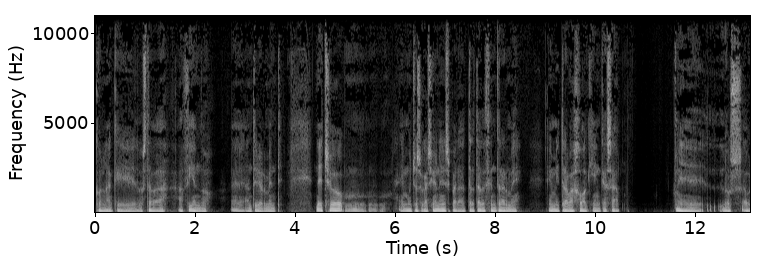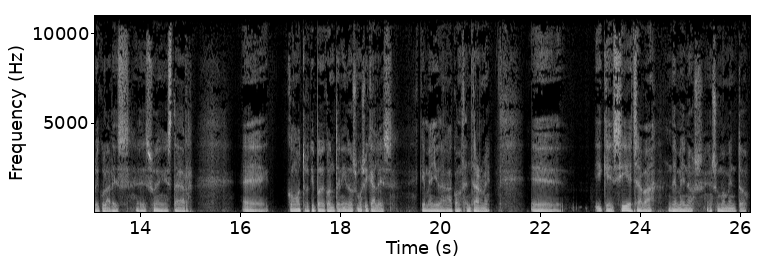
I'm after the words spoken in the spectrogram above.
con la que lo estaba haciendo eh, anteriormente. De hecho, mm, en muchas ocasiones, para tratar de centrarme en mi trabajo aquí en casa, eh, los auriculares eh, suelen estar con otro tipo de contenidos musicales que me ayudan a concentrarme y que sí echaba de menos en su momento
